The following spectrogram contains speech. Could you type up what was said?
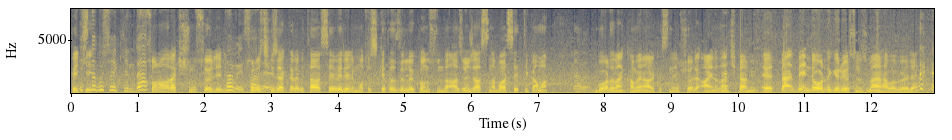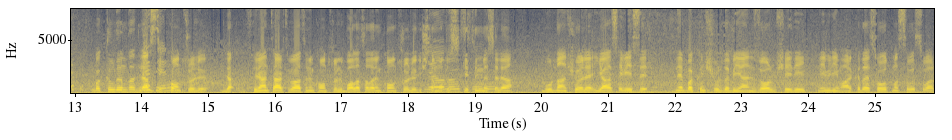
Peki İşte bu şekilde. son olarak şunu söyleyelim. Tabii, Tura söyleyelim. çıkacaklara bir tavsiye verelim. Motosiklet hazırlığı konusunda az önce aslında bahsettik ama Evet. bu arada ben kamera arkasındayım. Şöyle aynadan çıkarmayayım. Evet ben beni de orada görüyorsunuz. Merhaba böyle. Bakıldığında lastik kontrolü, la- fren tertibatının kontrolü, balataların kontrolü, işte Yağının motosikletin mesela buradan şöyle yağ seviyesi ne bakın şurada bir yani zor bir şey değil. Ne bileyim arkada soğutma sıvısı var.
